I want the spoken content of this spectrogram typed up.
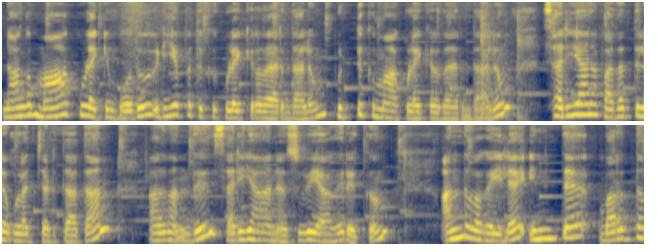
நாங்கள் மா குழைக்கும் போது இடியப்பத்துக்கு குழைக்கிறதா இருந்தாலும் புட்டுக்கு மா குழைக்கிறதா இருந்தாலும் சரியான பதத்தில் குழைச்செடுத்தா தான் அது வந்து சரியான சுவையாக இருக்கும். அந்த வகையில் இந்த வறுத்த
